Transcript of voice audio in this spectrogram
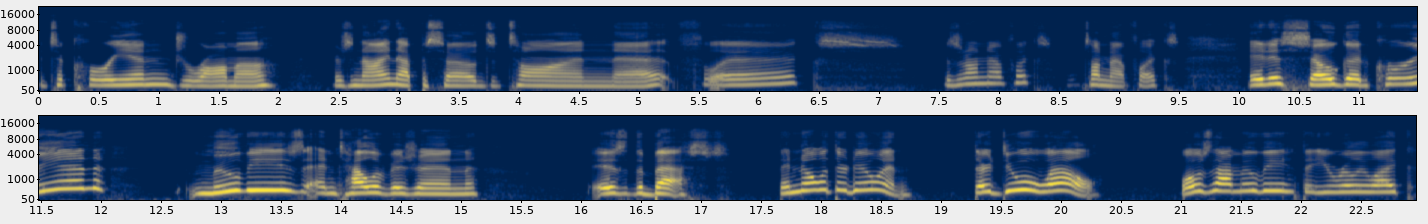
It's a Korean drama. There's 9 episodes. It's on Netflix. Is it on Netflix? It's on Netflix. It is so good. Korean movies and television is the best. They know what they're doing. They do it well. What was that movie that you really like?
